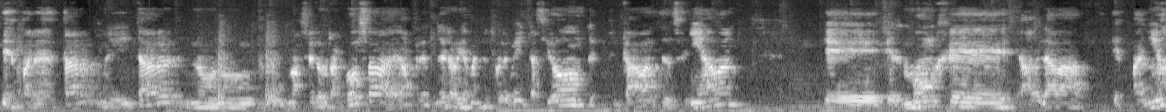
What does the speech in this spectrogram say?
Es para estar, meditar, no, no, hacer otra cosa, aprender obviamente sobre meditación, te explicaban, te enseñaban el monje hablaba español,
